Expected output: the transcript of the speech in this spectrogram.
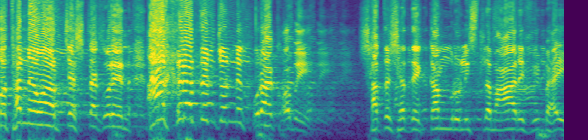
কথা নেওয়ার চেষ্টা করেন। আখরাতের জন্য খোরাক হবে। সাথে সাথে কামরুল ইসলাম আরিফি ভাই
